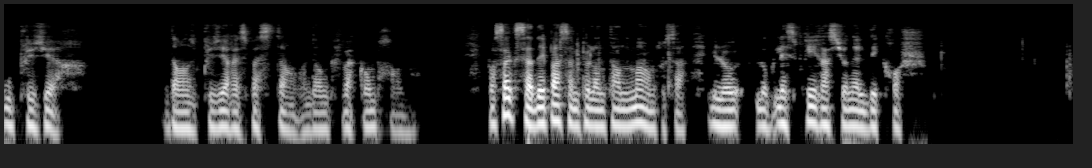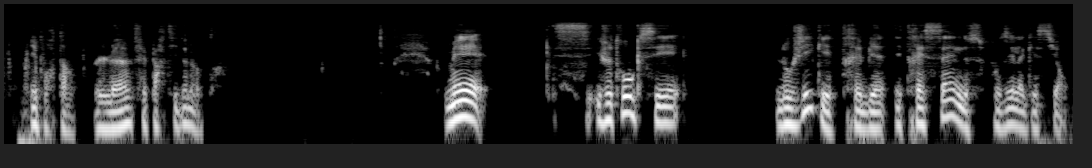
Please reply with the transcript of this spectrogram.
ou plusieurs, dans plusieurs espaces-temps, donc va comprendre. C'est pour ça que ça dépasse un peu l'entendement, tout ça. Et l'esprit rationnel décroche. Et pourtant, l'un fait partie de l'autre. Mais je trouve que c'est logique et très bien et très sain de se poser la question.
